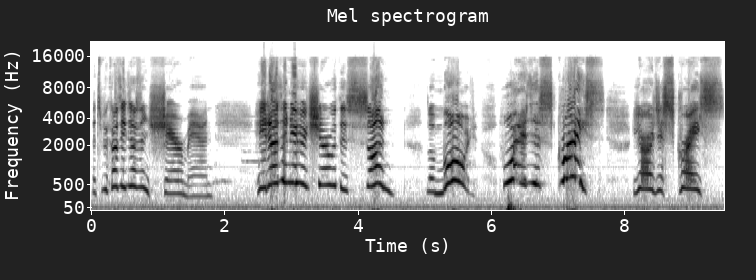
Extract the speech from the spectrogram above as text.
It's because he doesn't share, man. He doesn't even share with his son, the moon. What a disgrace! You're a disgrace!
